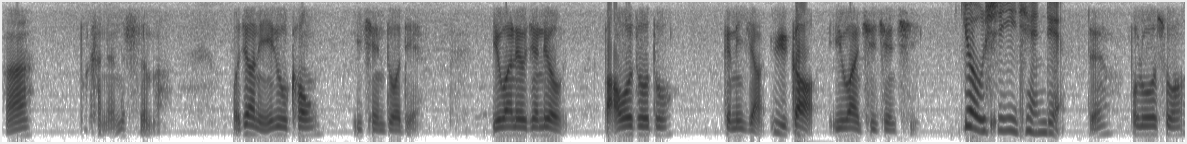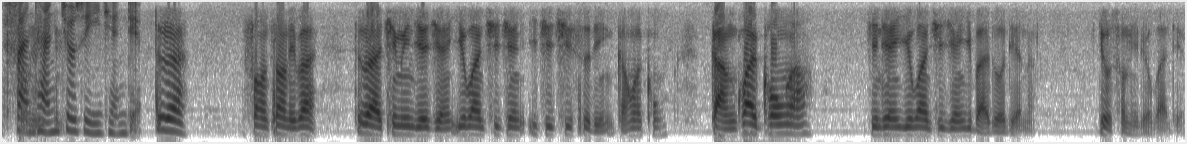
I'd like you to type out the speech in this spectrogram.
啊，不可能的事嘛！我叫你一路空一千多点，一万六千六，把握做多。跟你讲，预告一万七千七，又是一千点，对啊，不啰嗦，反弹就是一千点，对不对？放上礼拜，对不对？清明节前一万七千一七七四零，赶快空，赶快空啊！今天一万七千一百多点呢，又送你六百点，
